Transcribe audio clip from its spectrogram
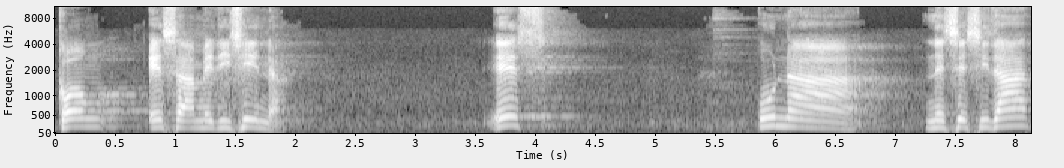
con esa medicina. Es una necesidad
